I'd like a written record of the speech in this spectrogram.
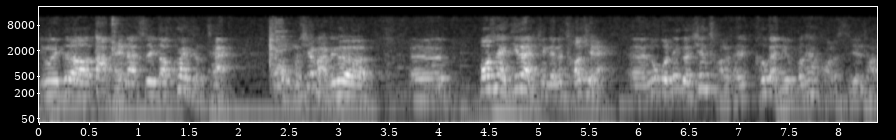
因为这道大排呢是一道快手菜。呃，我们先把这个呃包菜鸡蛋先给它炒起来。呃，如果那个先炒了，它口感就不太好了，时间长。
